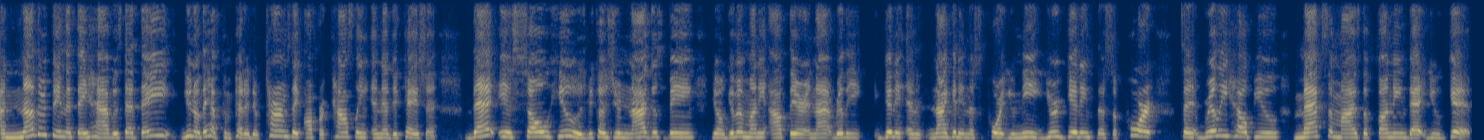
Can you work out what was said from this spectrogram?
Another thing that they have is that they, you know, they have competitive terms. They offer counseling and education. That is so huge because you're not just being, you know, giving money out there and not really getting and not getting the support you need. You're getting the support to really help you maximize the funding that you get.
